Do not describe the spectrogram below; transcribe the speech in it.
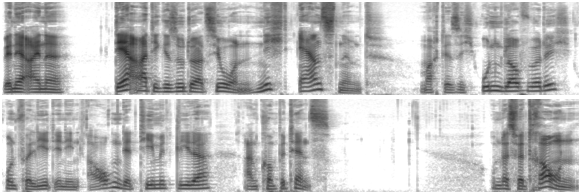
Wenn er eine derartige Situation nicht ernst nimmt, macht er sich unglaubwürdig und verliert in den Augen der Teammitglieder an Kompetenz. Um das Vertrauen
